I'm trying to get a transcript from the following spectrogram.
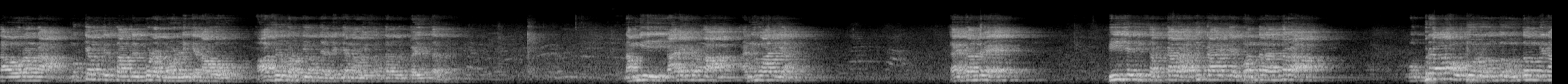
ನಾವು ಅವರನ್ನ ಮುಖ್ಯಮಂತ್ರಿ ಸ್ಥಾನದಲ್ಲಿ ಕೂಡ ನೋಡಲಿಕ್ಕೆ ನಾವು ಆಸೆ ಪಡ್ತೀವಿ ಅಂತ ಹೇಳಲಿಕ್ಕೆ ನಾವು ಈ ಸಂದರ್ಭದಲ್ಲಿ ಬಯಸ್ತೇವೆ ನಮಗೆ ಈ ಕಾರ್ಯಕ್ರಮ ಅನಿವಾರ್ಯ. ಯಾಕಂದ್ರೆ ಬಿಜೆಪಿ ಸರ್ಕಾರ ಅಧಿಕಾರಕ್ಕೆ ಬಂದ ನಂತರ ಒಬ್ಬರಲ್ಲ ಒಬ್ಬರು ಒಂದು ಒಂದೊಂದು ದಿನ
